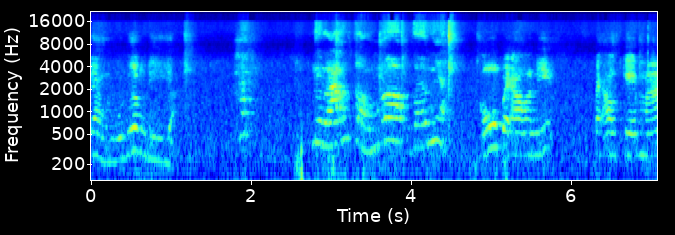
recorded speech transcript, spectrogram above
อยากรู้เรื่องดีอะหนูล้างสองรอบแล้วเนี่ย โอ้ไปเอาอันนี้ไป เอาเกมมา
